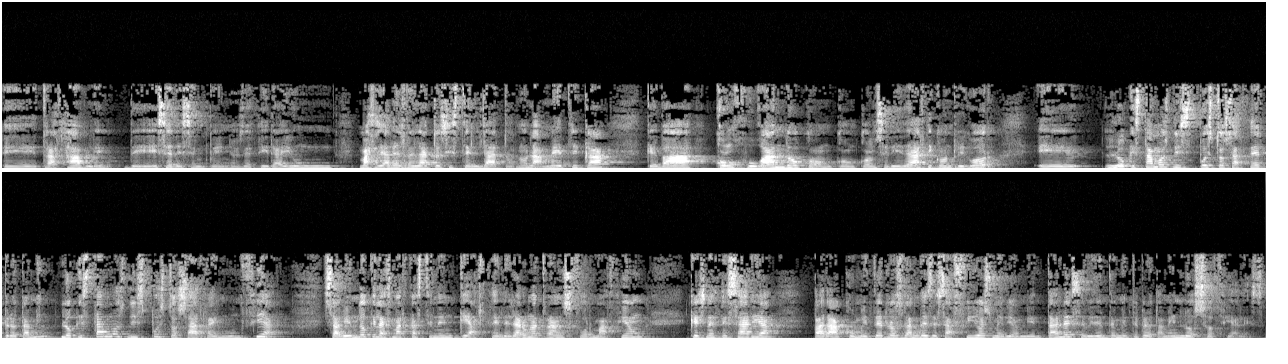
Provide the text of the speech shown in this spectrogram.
eh, trazable de ese desempeño. Es decir, hay un. Más allá del relato existe el dato, ¿no? La métrica que va conjugando con, seriedad y con rigor eh, lo que estamos dispuestos a hacer, pero también lo que estamos dispuestos a renunciar, sabiendo que las marcas tienen que acelerar una transformación que es necesaria para acometer los grandes desafíos medioambientales, evidentemente, pero también los sociales.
